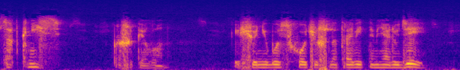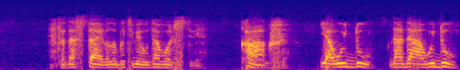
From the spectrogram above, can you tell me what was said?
«Заткнись!» — прошепел он. «Еще, небось, хочешь натравить на меня людей? Это доставило бы тебе удовольствие. Как же! Я уйду! Да-да, уйду!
